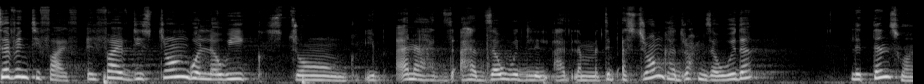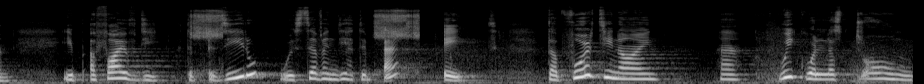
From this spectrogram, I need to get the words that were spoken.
75 ال 5 دي strong ولا weak strong يبقى أنا هتز... هتزود لل... هت... لما تبقى strong هتروح مزودة لل tens 1 يبقى 5 دي هتبقى 0 وال 7 دي هتبقى 8 طب 49 ها weak ولا strong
